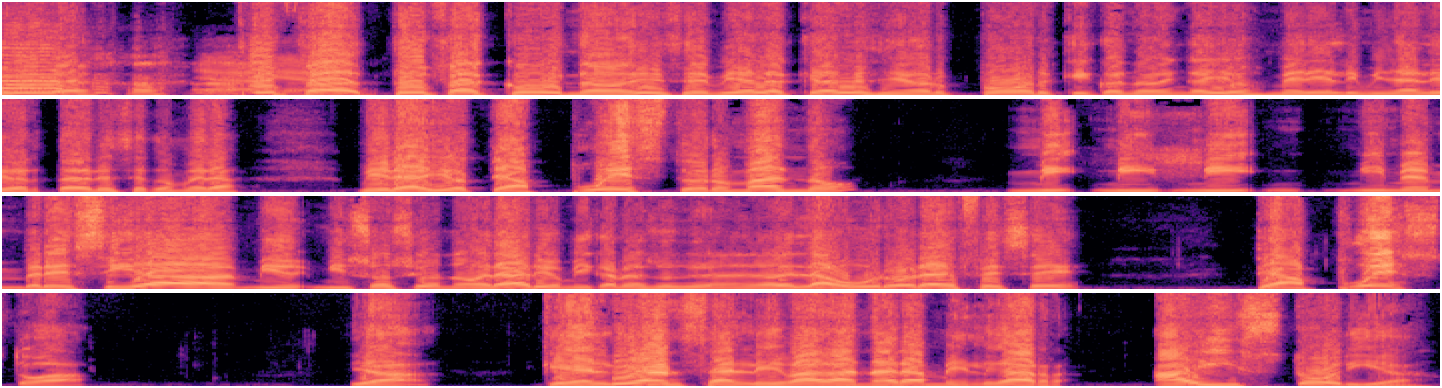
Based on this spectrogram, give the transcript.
Mira, Tufa, Tufa Cuno, dice, mira lo que habla el señor Porky, cuando venga Yosmeri a eliminar a Libertadores se comerá. Mira, yo te apuesto, hermano, mi, mi, mi, mi membresía, mi, mi socio honorario, mi de socio honorario de la Aurora FC, te apuesto a, ¿ya? Que Alianza le va a ganar a Melgar. Hay historia.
